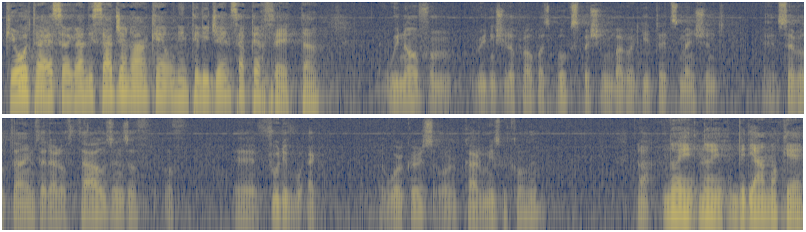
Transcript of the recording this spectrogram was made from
che oltre a essere grandi saggi hanno anche un'intelligenza perfetta. We know from reading Srila Prabhupada's books, especially in Bhagavad Gita, it's mentioned uh, several times that out of thousands of, of uh, wo- ac- workers, or karmis we call them, Allora, Noi, noi vediamo che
